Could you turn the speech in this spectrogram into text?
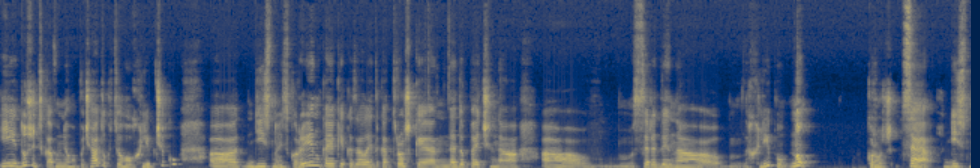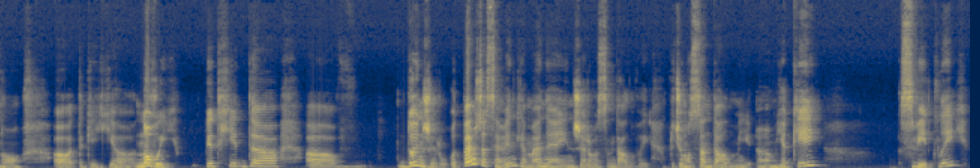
І дуже цікавий в нього початок цього хлібчику. Дійсно, і скоринка, як я казала, і така трошки недопечена середина хлібу. Ну, коротше, це дійсно такий новий підхід. До інжиру. От перш за все, він для мене інжирово-сандаловий. Причому сандал м'який, світлий,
